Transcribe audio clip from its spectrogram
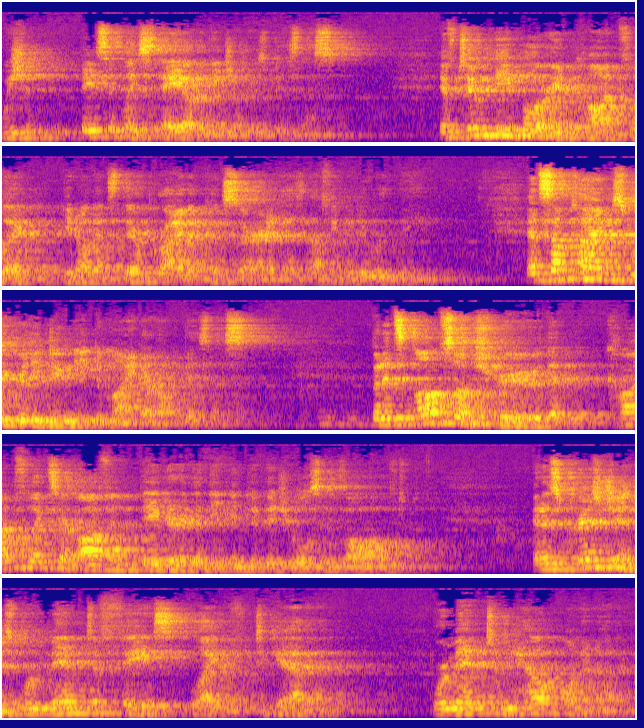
we should basically stay out of each other's business. If two people are in conflict, you know, that's their private concern. It has nothing to do with me. And sometimes we really do need to mind our own business. But it's also true that conflicts are often bigger than the individuals involved. And as Christians, we're meant to face life together. We're meant to help one another,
